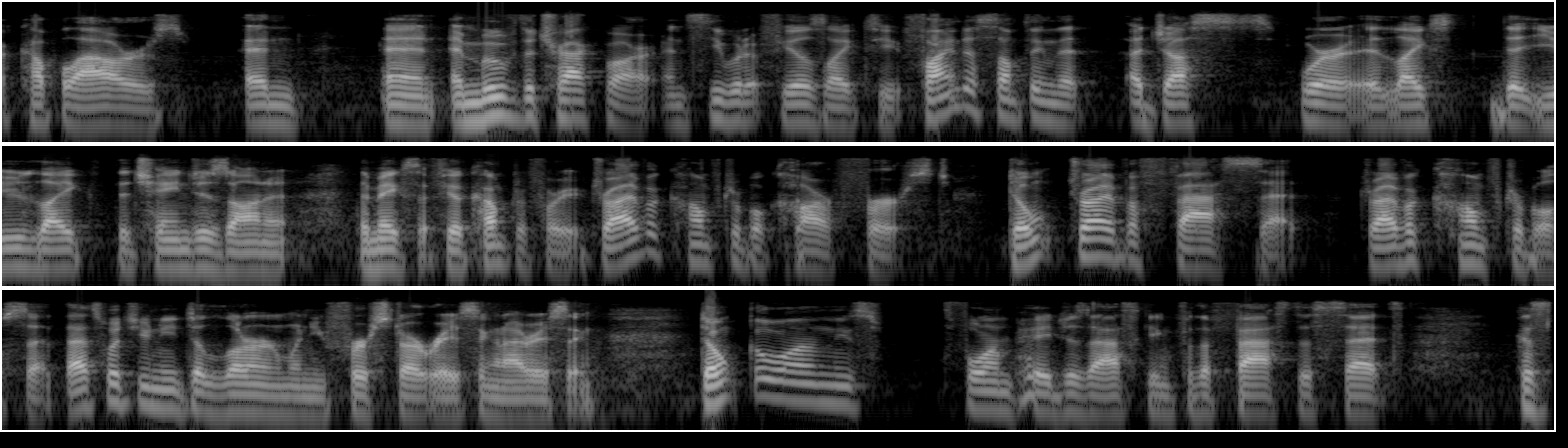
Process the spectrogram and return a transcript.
a couple hours and and and move the track bar and see what it feels like to you. Find a something that adjusts where it likes that you like the changes on it that makes it feel comfortable for you. Drive a comfortable car first. Don't drive a fast set. Drive a comfortable set. That's what you need to learn when you first start racing and iRacing. Don't go on these forum pages asking for the fastest sets because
